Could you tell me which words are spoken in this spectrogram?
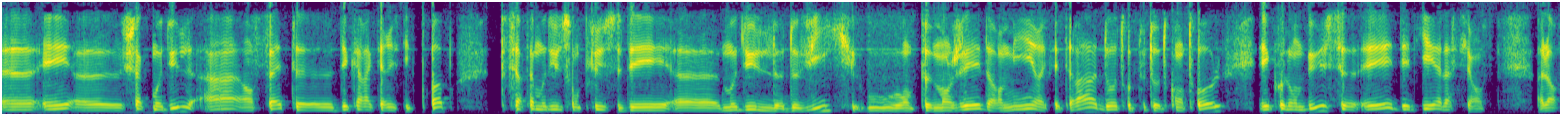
euh, et euh, chaque module a en fait des caractéristiques propres. Certains modules sont plus des euh, modules de vie où on peut manger, dormir, etc. D'autres plutôt de contrôle. Et Columbus est dédié à la science. Alors,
